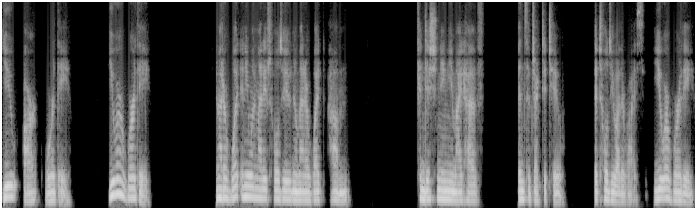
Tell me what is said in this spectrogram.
you are worthy. You are worthy. No matter what anyone might have told you, no matter what um, conditioning you might have been subjected to that told you otherwise, you are worthy.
